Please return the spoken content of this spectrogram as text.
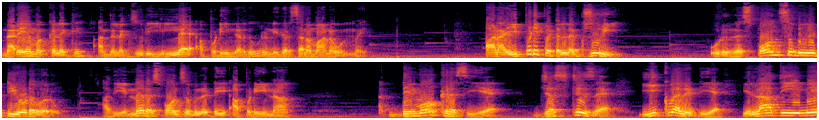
நிறைய மக்களுக்கு அந்த லக்ஸுரி இல்லை அப்படிங்கிறது ஒரு நிதர்சனமான உண்மை. ஆனா இப்படிப்பட்ட லக்ஸுரி ஒரு ரெஸ்பான்சிபிலிட்டியோட வரும். அது என்ன ரெஸ்பான்சிபிலிட்டி அப்படின்னா டெமோக்ரஸிய ஜஸ்டிஸ ஈக்குவாலிட்டிய எல்லாத்தையுமே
